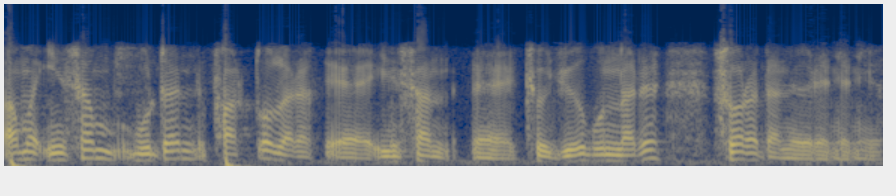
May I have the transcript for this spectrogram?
Ama insan buradan farklı olarak e, insan e, çocuğu bunları sonradan öğreniyor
